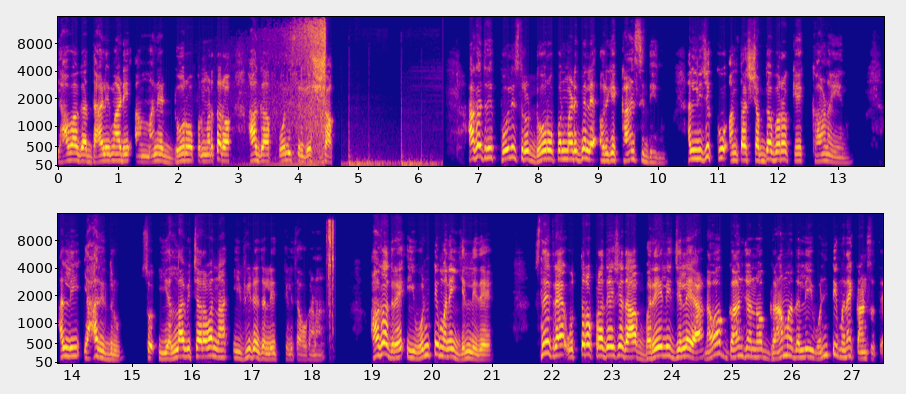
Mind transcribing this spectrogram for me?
ಯಾವಾಗ ದಾಳಿ ಮಾಡಿ ಆ ಮನೆ ಡೋರ್ ಓಪನ್ ಮಾಡ್ತಾರೋ ಆಗ ಪೊಲೀಸರಿಗೆ ಶಾಕ್ ಹಾಗಾದ್ರೆ ಪೊಲೀಸರು ಡೋರ್ ಓಪನ್ ಮಾಡಿದ್ಮೇಲೆ ಅವರಿಗೆ ಕಾಣಿಸಿದ್ದೇನು ಅಲ್ಲಿ ನಿಜಕ್ಕೂ ಅಂತ ಶಬ್ದ ಬರೋಕೆ ಕಾರಣ ಏನು? ಅಲ್ಲಿ ಯಾರಿದ್ರು? ಸೊ ಈ ಎಲ್ಲಾ ವಿಚಾರವನ್ನ ಈ ವಿಡಿಯೋದಲ್ಲಿ ತಿಳಿತಾ ಹೋಗೋಣ. ಹಾಗಾದ್ರೆ ಈ ಒಂಟಿ ಮನೆ ಎಲ್ಲಿದೆ? ಸ್ನೇಹಿತರೆ, ಉತ್ತರ ಪ್ರದೇಶದ ಬರೇಲಿ ಜಿಲ್ಲೆಯ ನವಾಬ್ ಗಾಂಜ್ ಅನ್ನೋ ಗ್ರಾಮದಲ್ಲಿ ಒಂಟಿ ಮನೆ ಕಾಣಿಸುತ್ತೆ.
